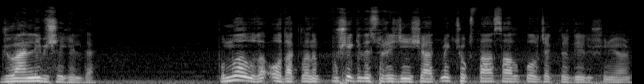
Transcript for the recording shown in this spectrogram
Güvenli bir şekilde. Buna oda- odaklanıp bu şekilde süreci inşa etmek çok daha sağlıklı olacaktır diye düşünüyorum.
